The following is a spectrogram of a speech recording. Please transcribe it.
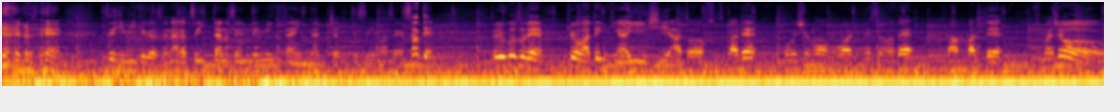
えないので ぜひ見てください。なんかツイッターの宣伝みたいになっちゃってすいません。さてということで今日は天気がいいしあと2日で今週も終わりですので頑張っていきましょ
